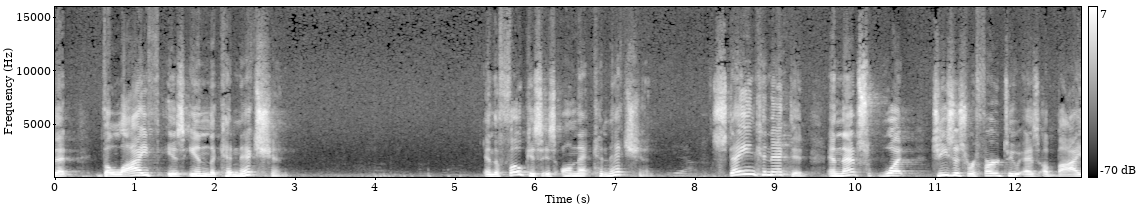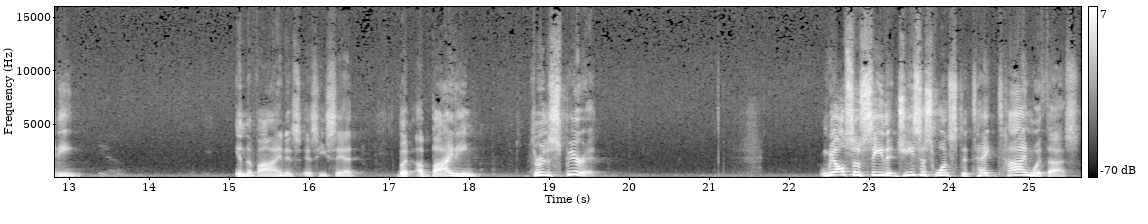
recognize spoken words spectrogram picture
That the life is in the connection. And the focus is on that connection. Yeah. Staying connected. And that's what Jesus referred to as abiding yeah. in the vine, as, as he said, but abiding through the Spirit. We also see that Jesus wants to take time with us.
